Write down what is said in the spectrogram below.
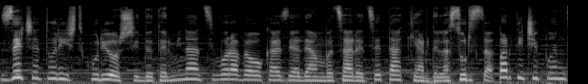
10 turiști curioși și determinați vor avea ocazia de a învăța rețeta chiar de la sursă, participând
